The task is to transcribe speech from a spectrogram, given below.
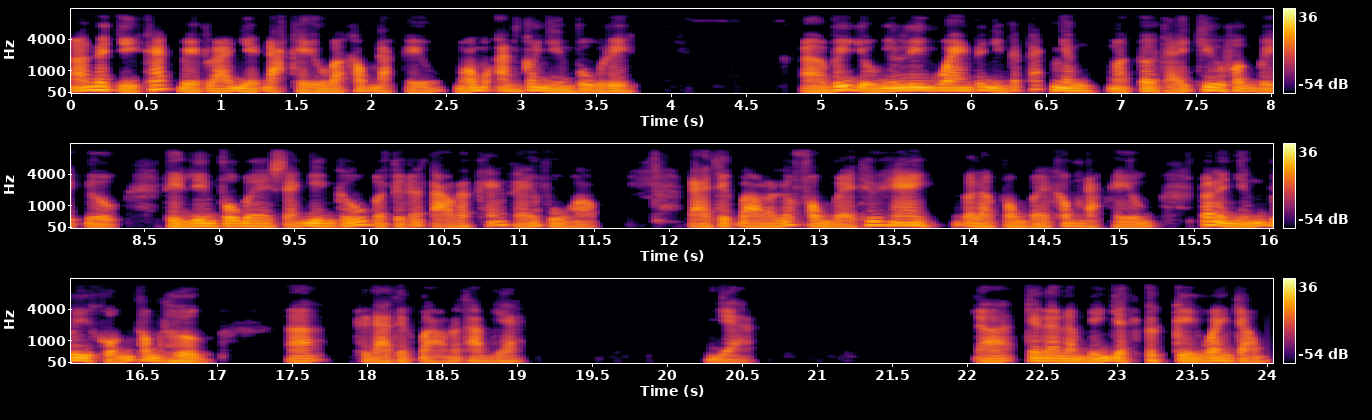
à, nó chỉ khác biệt là về đặc hiệu và không đặc hiệu. Mỗi một anh có nhiệm vụ riêng. À, ví dụ như liên quan tới những cái tác nhân mà cơ thể chưa phân biệt được thì lympho B sẽ nghiên cứu và từ đó tạo ra kháng thể phù hợp. Đại thực bào là lớp phòng vệ thứ hai gọi là phòng vệ không đặc hiệu. Đó là những vi khuẩn thông thường. À, thì đại thực bào nó tham gia. Dạ. Đó cho nên là miễn dịch cực kỳ quan trọng.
